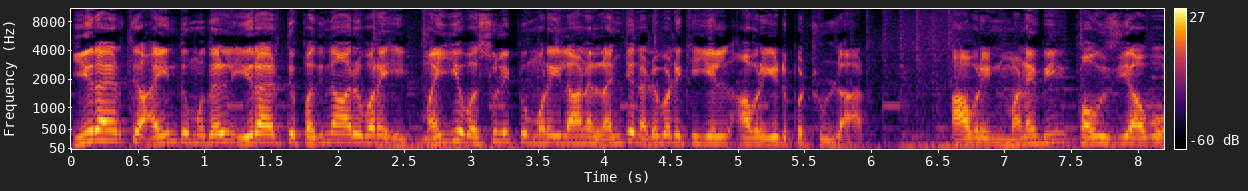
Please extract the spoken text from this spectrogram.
ஈராயிரத்து ஐந்து முதல் ஈராயிரத்து பதினாறு வரை மைய வசூலிப்பு முறையிலான லஞ்ச நடவடிக்கையில் அவர் ஈடுபட்டுள்ளார். அவரின் மனைவி பவுசியாவோ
